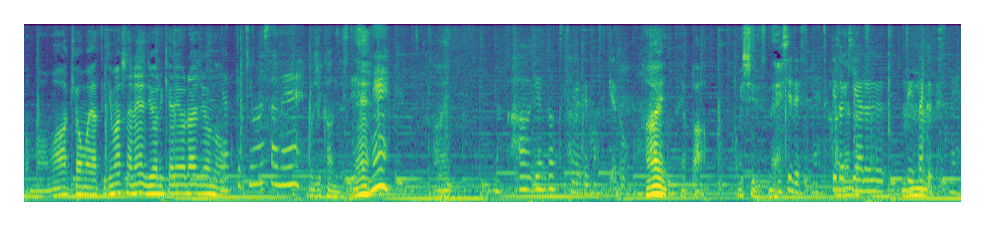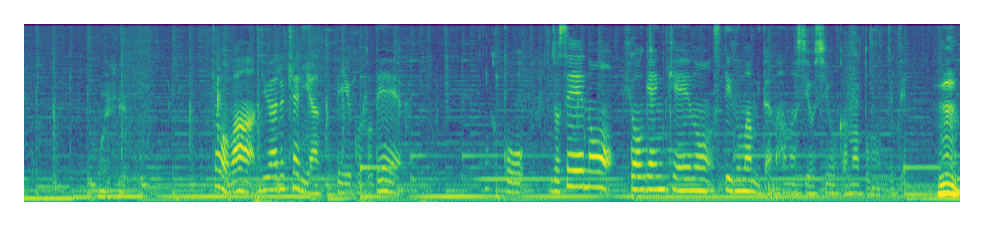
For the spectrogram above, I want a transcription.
こんばんは。今日もやってきましたね。デュアルキャリアラジオやのってきましたね。お時間ですですね。ねはい。なんかハーゲンダッツ食べてますけど。はい。やっぱ美味しいですね。美味しいですね。時々やる贅沢ですね、美味しい。今日はデュアルキャリアっていうことでなんかこう女性の表現系のスティグマみたいな話をしようかなと思ってて。うん。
